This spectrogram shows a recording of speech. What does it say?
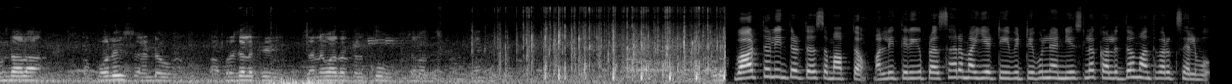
గుండాల పోలీస్ అండ్ ప్రజలకి ధన్యవాదాలు తెలుపుతూ సెలవు తీసుకున్నాను వార్తలు ఇంతటితో సమాప్తం. మళ్ళీ తిరిగి ప్రసారం అయ్యే టీవీ ట్రిబుల్ నైన్ న్యూస్లో కలుద్దాం. అంతవరకు సెలవు.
